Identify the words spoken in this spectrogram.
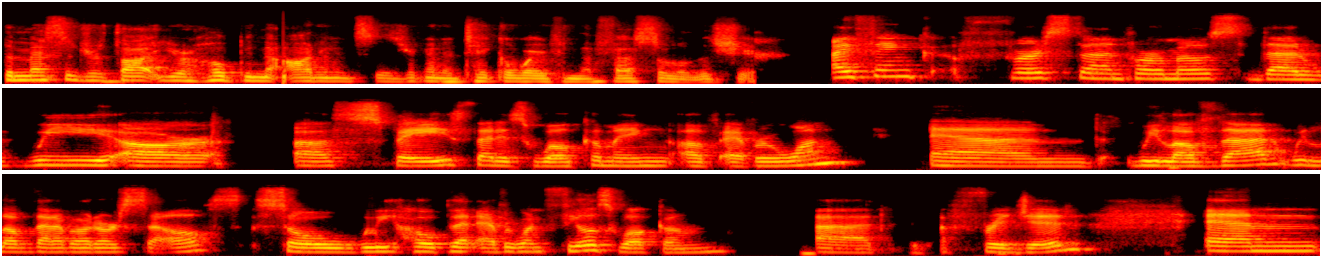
the message or thought you're hoping the audiences are going to take away from the festival this year? I think first and foremost that we are a space that is welcoming of everyone and we love that we love that about ourselves so we hope that everyone feels welcome at frigid. And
